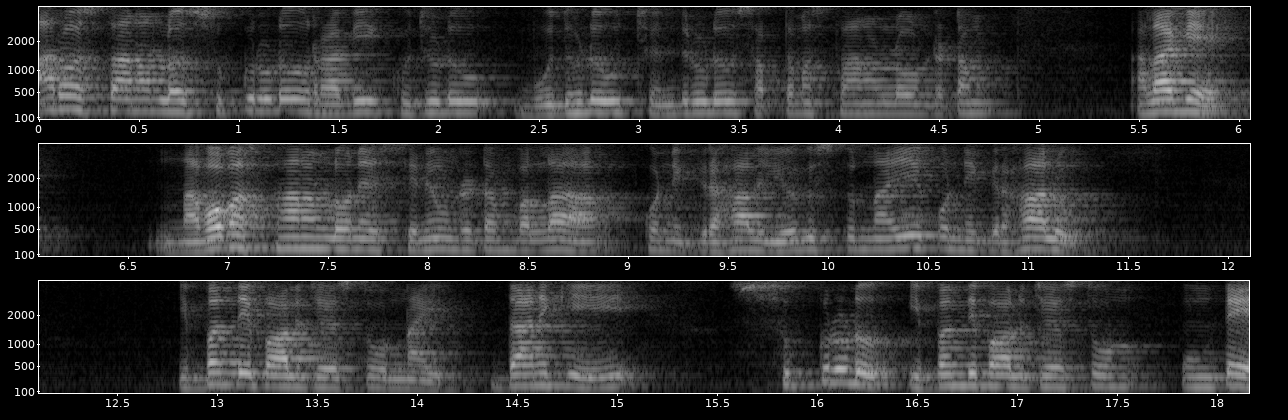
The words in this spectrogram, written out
ఆరో స్థానంలో శుక్రుడు రవి కుజుడు బుధుడు చంద్రుడు సప్తమ స్థానంలో ఉండటం. అలాగే నవమ స్థానంలోనే శని ఉండటం వల్ల కొన్ని గ్రహాలు యోగిస్తున్నాయి కొన్ని గ్రహాలు ఇబ్బంది పాలు చేస్తూ ఉన్నాయి. దానికి శుక్రుడు ఇబ్బంది పాలు చేస్తూ ఉంటే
